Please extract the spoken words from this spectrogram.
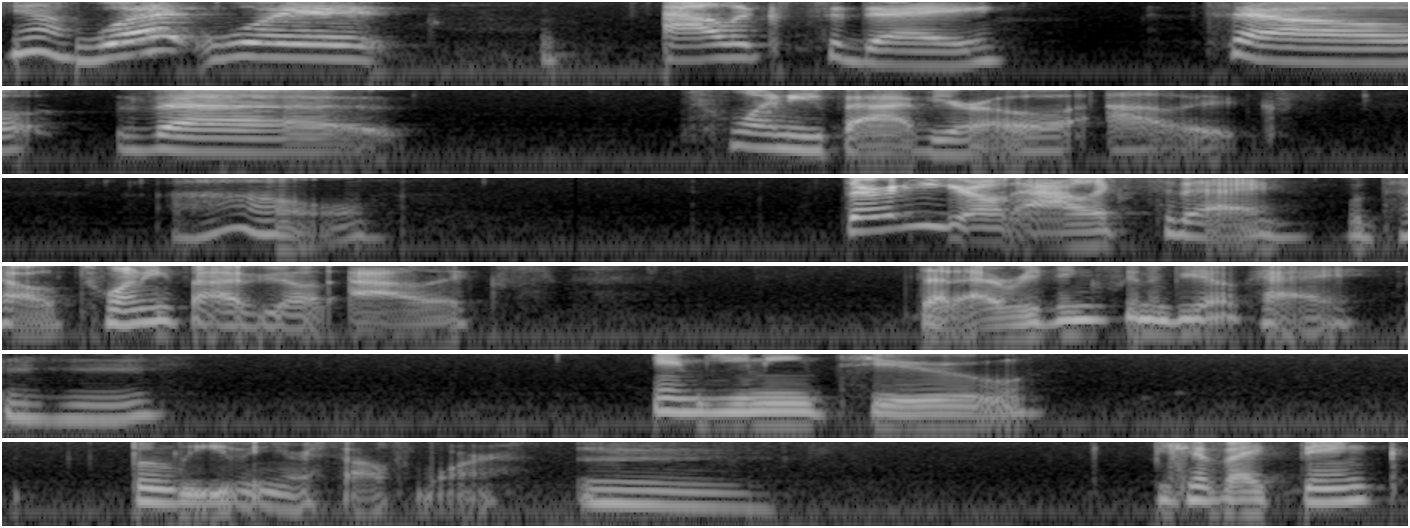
yeah. What would Alex today tell the 25 year old Alex? Oh. 30 year old Alex today will tell 25 year old Alex that everything's going to be okay. Mm-hmm. And you need to believe in yourself more. Mm. because I think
